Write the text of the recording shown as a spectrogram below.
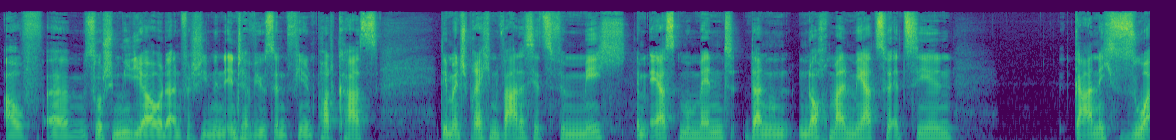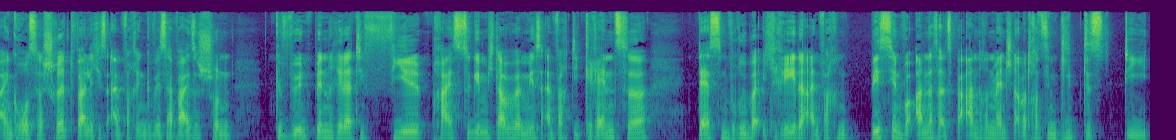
auf ähm, Social Media oder in verschiedenen Interviews, in vielen Podcasts. Dementsprechend war das jetzt für mich im ersten Moment dann noch mal mehr zu erzählen, gar nicht so ein großer Schritt, weil ich es einfach in gewisser Weise schon gewöhnt bin, relativ viel preiszugeben. Ich glaube, bei mir ist einfach die Grenze, dessen, worüber ich rede, einfach ein bisschen woanders als bei anderen Menschen, aber trotzdem gibt es die.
